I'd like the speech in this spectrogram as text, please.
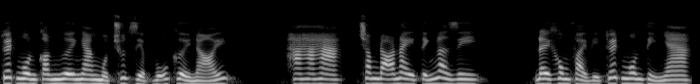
Tuyết ngôn con ngươi ngang một chút Diệp Vũ cười nói. Ha ha ha, trong đó này tính là gì? Đây không phải vì tuyết ngôn tỷ nha,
